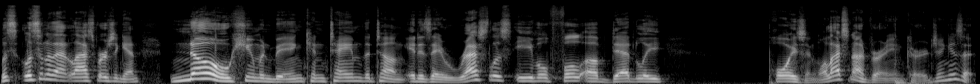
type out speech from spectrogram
Listen, listen to that last verse again. No human being can tame the tongue. It is a restless evil full of deadly poison. Well, that's not very encouraging, is it?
